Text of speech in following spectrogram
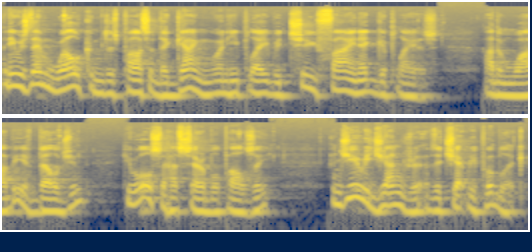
And he was then welcomed as part of the gang when he played with two fine EDGA players, Adam Wabi of Belgium, who also has cerebral palsy, and Jiri Jandra of the Czech Republic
